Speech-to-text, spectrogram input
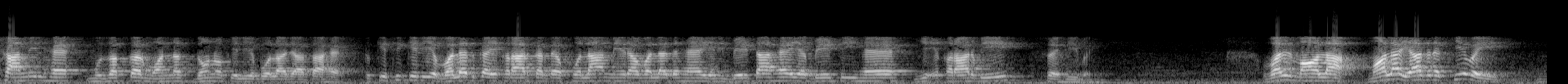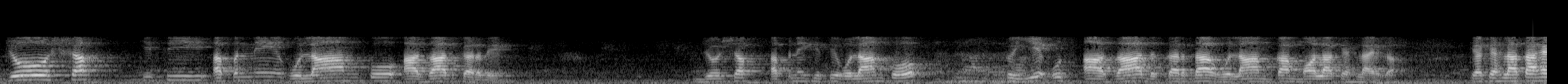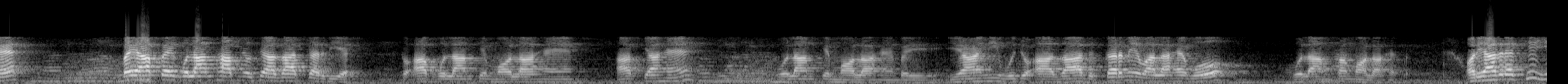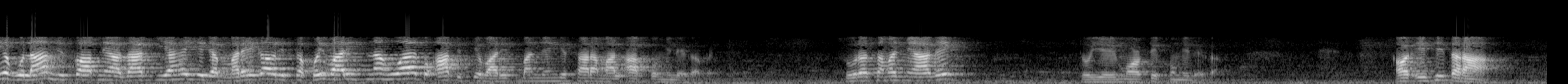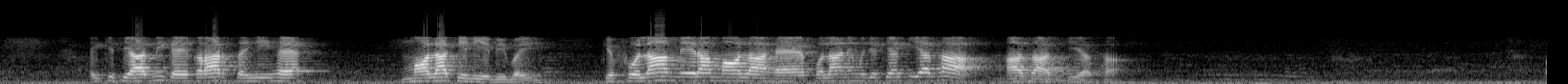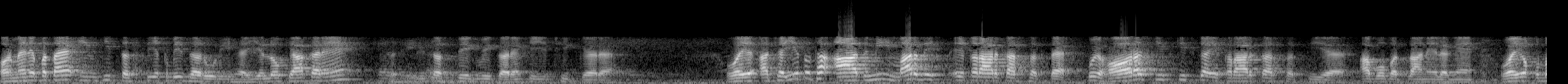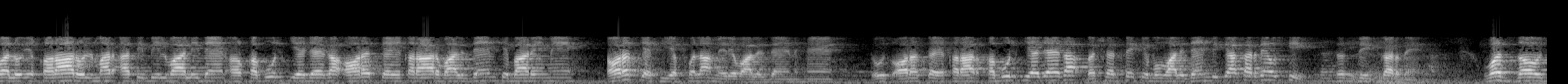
شامل ہے، مذکر مونس دونوں کے لیے بولا جاتا ہے۔ تو کسی کے لیے ولد کا اقرار کرتا ہے، فلاں میرا ولد ہے یعنی بیٹا ہے یا بیٹی ہے، یہ اقرار بھی صحیح بھائی۔ ول مولا مولا یاد رکھیے بھائی، جو شخص کسی اپنے غلام کو آزاد کر دے جو شخص اپنے کسی غلام کو، تو یہ اس آزاد کردہ غلام کا مولا کہلائے گا۔ کیا کہلاتا ہے؟ بھائی، آپ کا ایک غلام تھا، آپ نے اسے آزاد کر دیا۔ تو آپ غلام کے مولا ہیں۔ آپ کیا ہیں؟ غلام کے مولا ہیں، بھائی۔ یعنی وہ جو آزاد کرنے والا ہے، وہ غلام کا مولا ہے۔ بھائی اور یاد رکھیے، یہ غلام جس کو آپ نے آزاد کیا ہے، یہ جب مرے گا اور اس کا کوئی وارث نہ ہوا، تو آپ اس کے وارث بن جائیں گے، سارا مال آپ کو ملے گا بھائی۔ سورج سمجھ میں آ گئی، تو یہ موسیق کو ملے گا۔ اور اسی طرح کسی آدمی کا اقرار صحیح ہے، مولا کے لیے بھی بھائی، کہ فلاں میرا مولا ہے، فلاں نے مجھے کیا کیا تھا؟ آزاد کیا تھا۔ اور میں نے بتایا ان کی تصدیق بھی ضروری ہے۔ یہ لوگ کیا کریں؟ تصدیق بھی کریں کہ یہ ٹھیک کہہ رہا ہے۔ وہ اچھا یہ تو تھا آدمی مرد اقرار کر سکتا ہے۔ کوئی عورت کس کس کا اقرار کر سکتی ہے؟ اب وہ بتلانے لگے وہ اقبال اقرار المر بل والدین اور قبول کیا جائے گا عورت کا اقرار والدین کے بارے میں۔ عورت کہتی ہے، فلاں میرے والدین ہیں تو اس عورت کا اقرار قبول کیا جائے گا، بشرطے کہ وہ والدین بھی کیا کر دیں؟ اس کی تصدیق کر دیں۔ وہ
